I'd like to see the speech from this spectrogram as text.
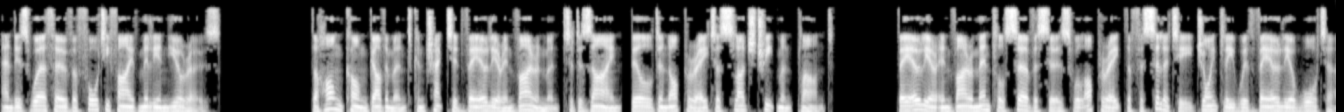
and is worth over €45 million. Euros. The Hong Kong government contracted Veolia Environment to design, build and operate a sludge treatment plant. Veolia Environmental Services will operate the facility jointly with Veolia Water.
